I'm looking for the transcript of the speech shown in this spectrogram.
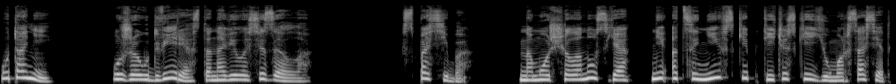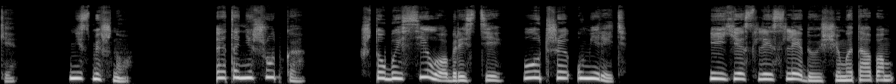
«Утони». Уже у двери остановилась Изелла. «Спасибо». Наморщила нос я, не оценив скептический юмор соседки. Не смешно. Это не шутка. Чтобы силу обрести, лучше умереть. И если следующим этапом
